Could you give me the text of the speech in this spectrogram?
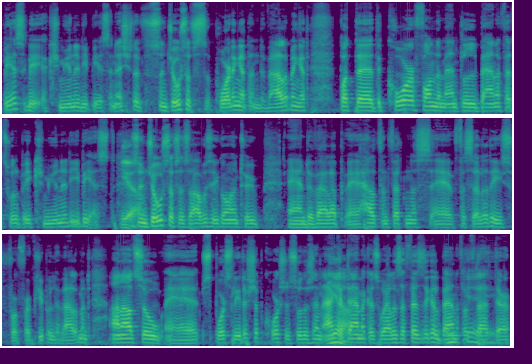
basically a community-based initiative. St Joseph's supporting it and developing it, but the, the core fundamental benefits will be community-based. Yeah. St Joseph's is obviously going to um, develop uh, health and fitness uh, facilities for, for pupil development and also uh, sports leadership courses. So there's an academic yeah. as well as a physical benefit okay. that there.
